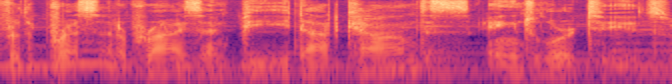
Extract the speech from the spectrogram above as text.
For the Press Enterprise and PE.com, this is Angel Ortiz.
